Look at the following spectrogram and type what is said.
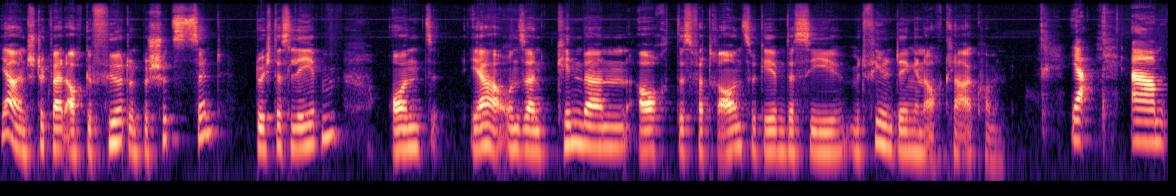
ja ein Stück weit auch geführt und beschützt sind durch das Leben und ja, unseren Kindern auch das Vertrauen zu geben, dass sie mit vielen Dingen auch klarkommen. Ja, ähm,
